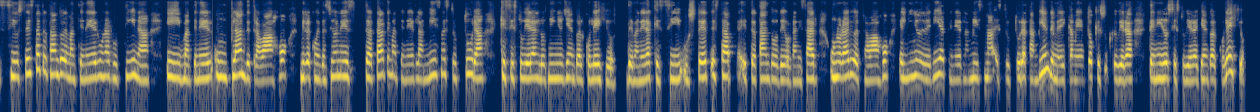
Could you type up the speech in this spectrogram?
si usted está tratando de mantener una rutina y mantener un plan de trabajo, mi recomendación es tratar de mantener la misma estructura que si estuvieran los niños yendo al colegio, de manera que si usted está eh, tratando de organizar un horario de trabajo, el niño debería tener la misma estructura también de medicamento que, que hubiera tenido si estuviera yendo al colegio,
